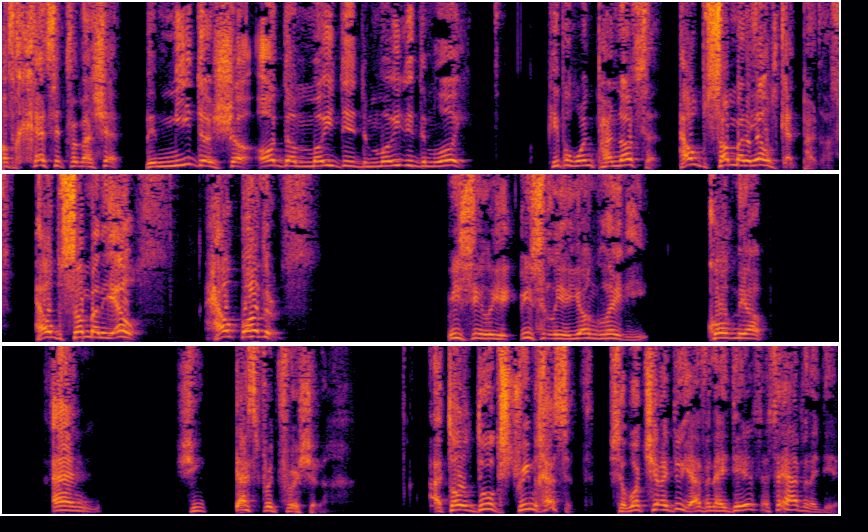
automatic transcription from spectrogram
of chesed from Hashem. People want parnasa. Help somebody else get parnasa. Help somebody else. Help others. Recently, recently a young lady called me up and she desperate for a. I told do extreme chesed. She said, what should I do? You have an idea? I said, I have an idea.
